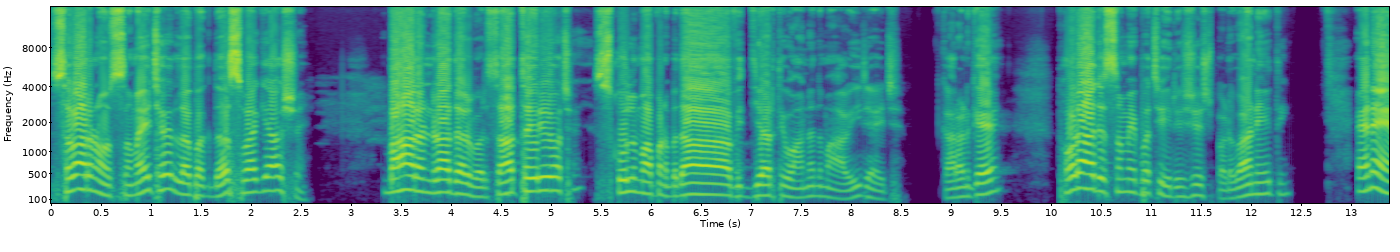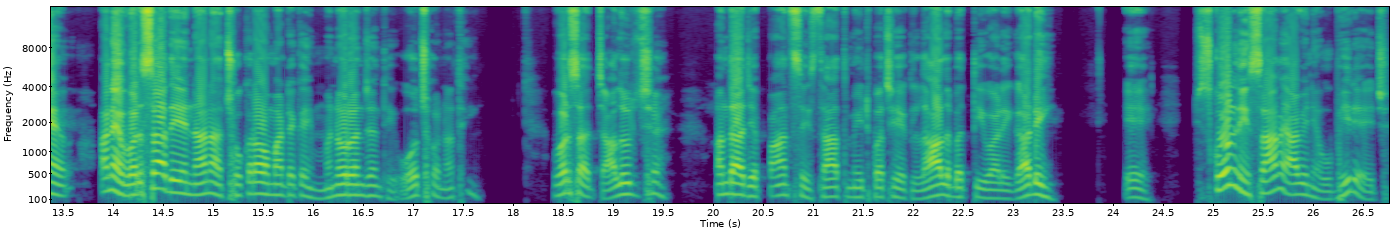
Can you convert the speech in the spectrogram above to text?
સવારનો સમય છે, લગભગ દસ વાગ્યા હશે. બહાર અનરાધાર વરસાદ થઈ રહ્યો છે. સ્કૂલમાં પણ બધા વિદ્યાર્થીઓ આનંદમાં આવી જાય છે. કારણ કે થોડા જ સમય પછી રિશેષ પડવાની હતી. એને, અને વરસાદ એ નાના છોકરાઓ માટે કંઈ મનોરંજનથી ઓછો નથી. વરસાદ ચાલુ જ છે. અંદાજે પાંચથી સાત મિનિટ પછી એક લાલ બત્તીવાળી ગાડી એ સ્કૂલની સામે આવીને ઊભી રહે છે.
